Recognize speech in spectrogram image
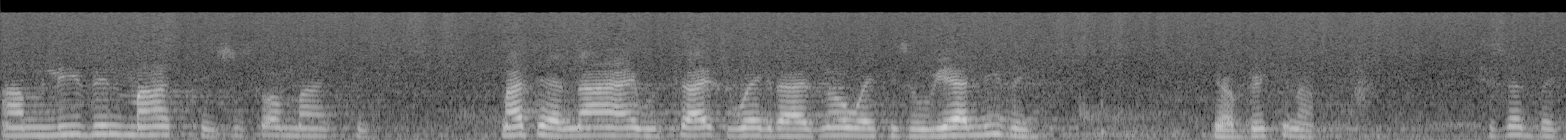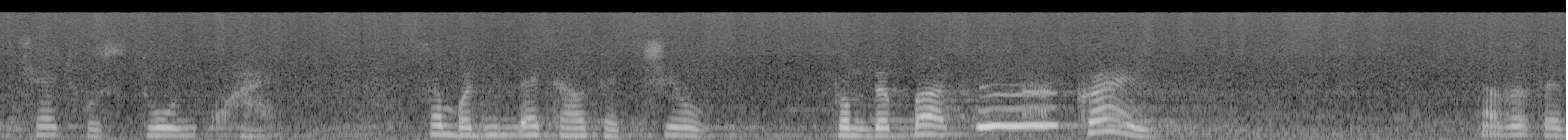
I'm leaving Marte. She's called Marte. Marte and I, we tried to work, that is not working, so we are leaving. We are breaking up. She said the church was stone quiet. Somebody let out a chill from the back, ah, crying. Mother said,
